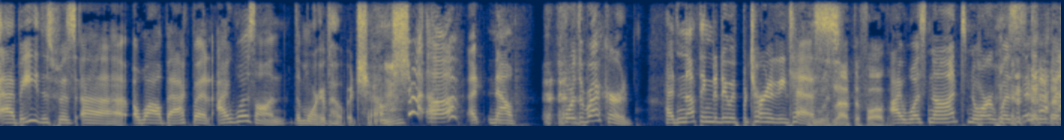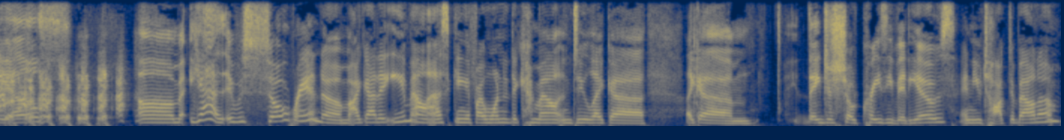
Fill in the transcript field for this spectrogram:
Abby, this was uh, a while back, but I was on the Maury Povich show. Hmm? Shut up. Uh, now, for the record, had nothing to do with paternity tests. He was not the father. I was not, nor was anybody else. Um, yeah, it was so random. I got an email asking if I wanted to come out and do like a like um they just showed crazy videos and you talked about them.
